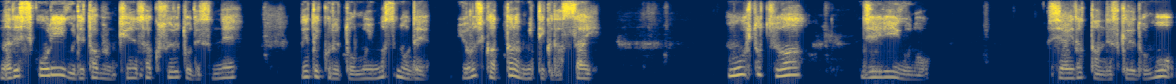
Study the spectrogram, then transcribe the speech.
なでしこリーグで多分検索するとですね、出てくると思いますので、よろしかったら見てください。もう一つは J リーグの試合だったんですけれども、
